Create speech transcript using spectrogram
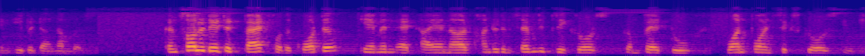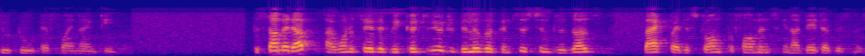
in EBITDA numbers. Consolidated PAT for the quarter came in at INR 173 crores compared to 1.6 crores in Q2 FY19. To sum it up, I want to say that we continue to deliver consistent results backed by the strong performance in our data business.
